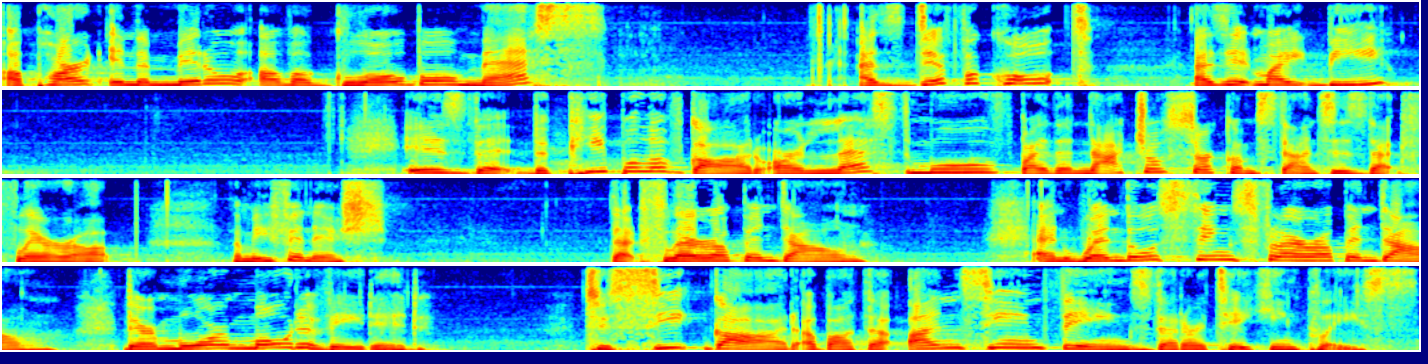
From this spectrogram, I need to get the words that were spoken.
apart in the middle of a global mess as difficult as it might be is that the people of God are less moved by the natural circumstances that flare up. Let me finish that flare up and down. And when those things flare up and down, they're more motivated to seek God about the unseen things that are taking place.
